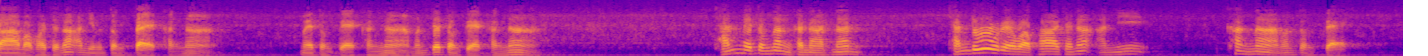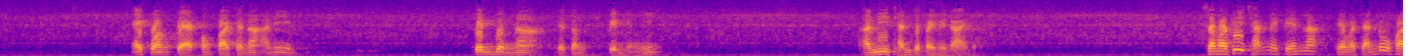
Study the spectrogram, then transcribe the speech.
ตาว่าภาชนะ อันนี้มันต้องแตกข้างหน้า ไม่ต้องแตกข้างหน้า มันจะต้องแตกข้างหน้า ฉันไม่ต้องนั่งขนาดนั้น ฉันรู้เลยว่าภาชนะอันนี้ข้างหน้ามันต้องแตก ไอ้ความแตกของภาชนะอันนี้ เป็นเบื้องหน้าจะต้องเป็นอย่างนี้ อันนี้ฉันจะไปไม่ได้สสมาธิฉันไม่เป็นละแต่ว่าฉันรู้ภา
